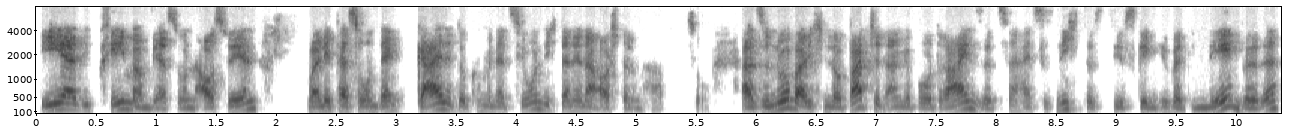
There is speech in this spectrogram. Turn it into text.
eher die Premium-Version auswählen weil die Person denkt, geile Dokumentation, die ich dann in der Ausstellung habe. So. Also nur weil ich ein Low-Budget-Angebot reinsitze, heißt es das nicht, dass dieses Gegenüber die nehmen würde,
